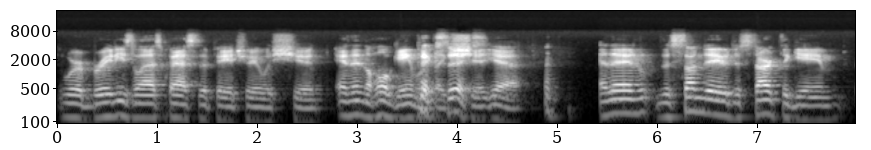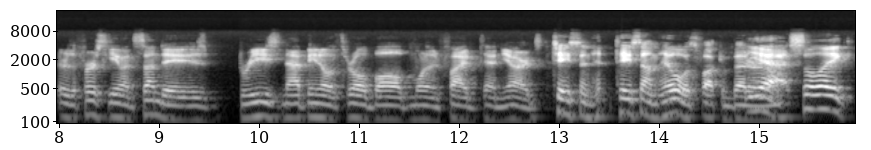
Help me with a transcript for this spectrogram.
where Brady's last pass to the Patriot was shit, and then the whole game Pick looked like six. shit. Yeah. and then the Sunday to start the game, or the first game on Sunday, is Brees not being able to throw a ball more than five ten yards. Taysom Taysom Hill was fucking better. Yeah. So like,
